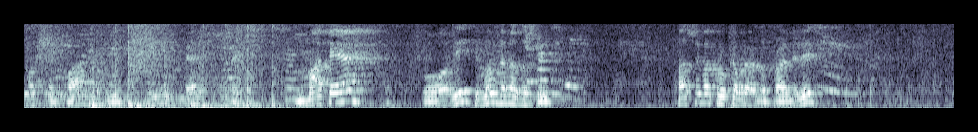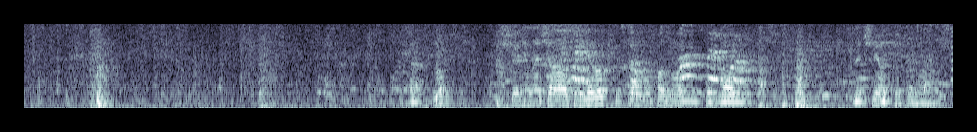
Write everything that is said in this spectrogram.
два, три, четыре, пять, шесть. Мате. О, видите, вы уже разошлись. Паши вокруг ковра заправились. Так, ну, начало тренировки, все равно позвоним футболу. Начнется тренировка.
